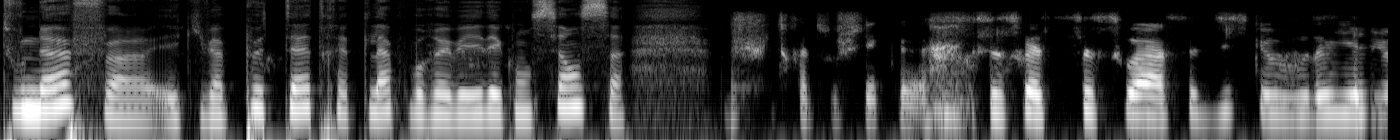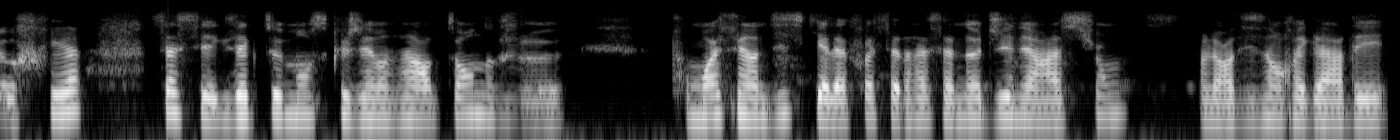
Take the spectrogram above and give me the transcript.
tout neuf euh, et qui va peut-être être là pour réveiller des consciences. Je suis très touchée que, que ce soit ce soit ce disque que vous voudriez lui offrir. Ça, c'est exactement ce que j'aimerais entendre. Je, pour moi, c'est un disque qui à la fois s'adresse à notre génération en leur disant regardez,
